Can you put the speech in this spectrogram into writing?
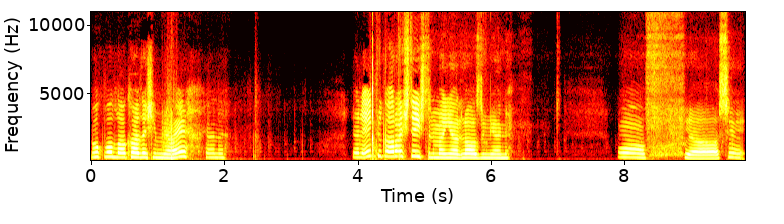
Yok vallahi kardeşim ya eh, yani yani en kötü araç değiştirmen ya lazım yani. Of ya sen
